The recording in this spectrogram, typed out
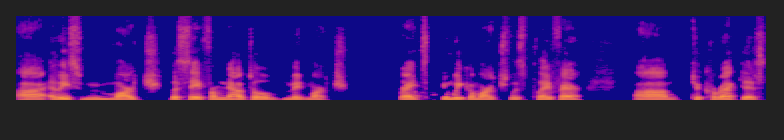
uh, at least March. Let's say from now till mid March, right? Second week of March. Let's play fair. Um, to correct this.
